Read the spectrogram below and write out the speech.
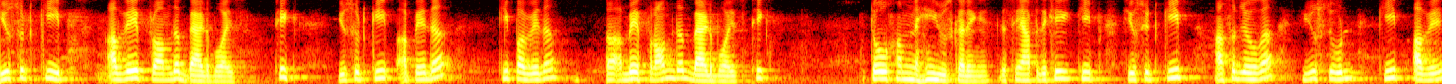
You should keep away from the bad boys ठीक? You should keep away the keep away the away from the bad boys ठीक? तो हम नहीं यूज़ करेंगे। जैसे यहाँ पे देखिए keep you should keep answer जो होगा you should keep away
